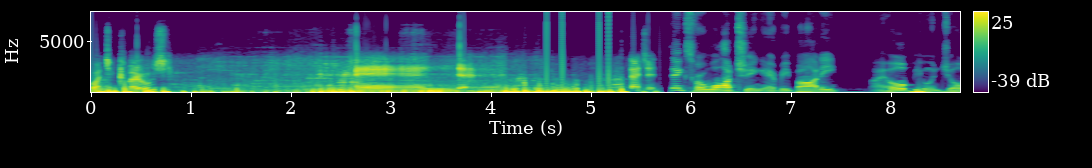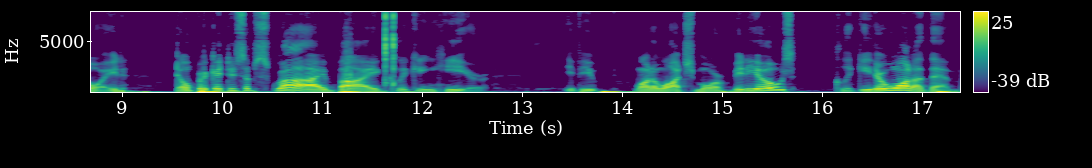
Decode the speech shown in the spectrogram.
Watch it close. And uh, that's it. Thanks for watching, everybody. I hope you enjoyed. Don't forget to subscribe by clicking here. If you want to watch more videos, click either one of them.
